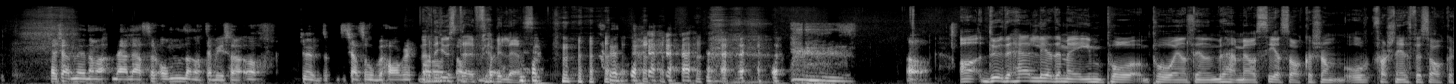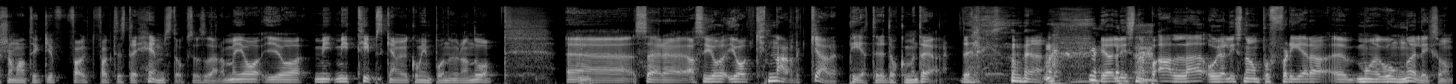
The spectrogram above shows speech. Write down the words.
jag känner när, man, när jag läser om den att jag blir så här, oh, gud, det känns obehagligt. ja, det är just därför jag vill läsa. Ja. Du, det här leder mig in på, på egentligen det här med att se saker som, och fascineras för saker som man tycker fakt- faktiskt är hemskt också. Sådär. Men jag, jag, mitt, mitt tips kan vi komma in på nu ändå. Eh, så är det, alltså jag, jag knarkar Peter Dokumentär. Det är liksom, jag, jag lyssnar på alla och jag lyssnar om på flera, eh, många gånger liksom.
